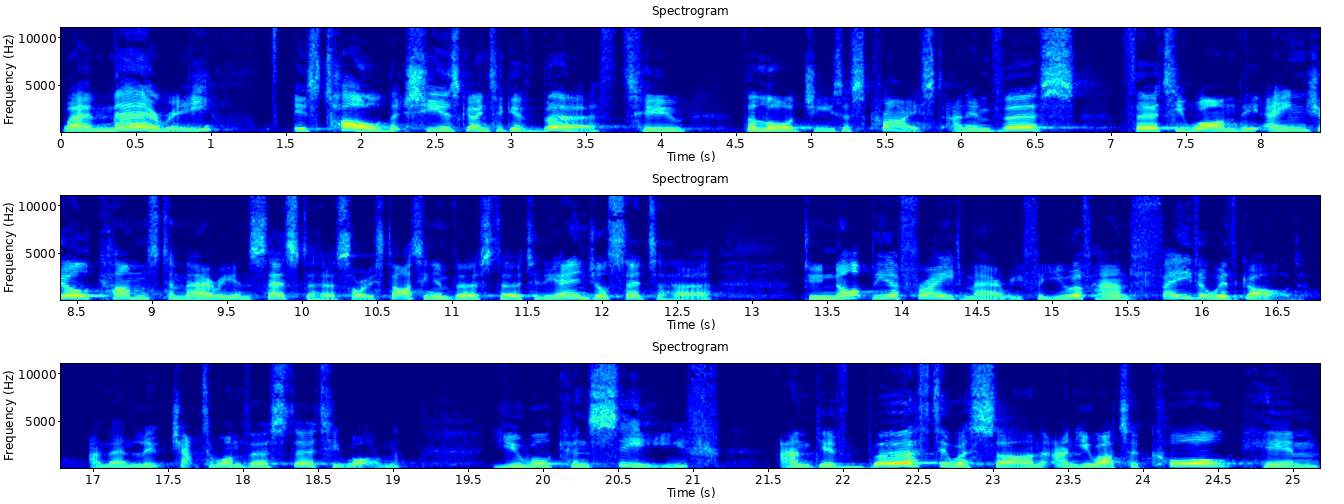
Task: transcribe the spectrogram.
where Mary is told that she is going to give birth to the Lord Jesus Christ. And in verse 31, the angel comes to Mary and says to her, sorry, starting in verse 30, the angel said to her, Do not be afraid, Mary, for you have found favor with God. And then Luke chapter 1, verse 31, you will conceive and give birth to a son, and you are to call him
